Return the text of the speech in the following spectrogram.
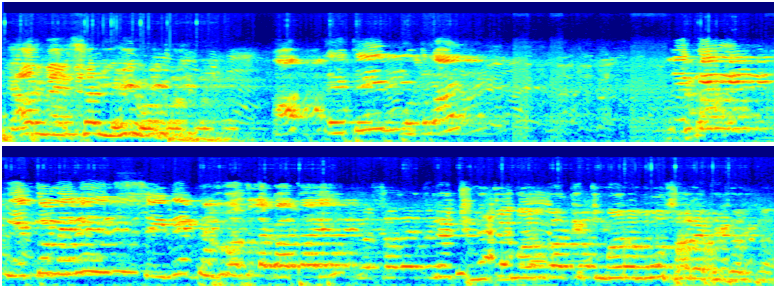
प्यार में अक्सर यही होता है। आप कहते ही पुतलाए लेकिन ये तो मेरे सीने पे हाथ लगाता है। इतने मारूँगा कि तुम्हारा मुँह सारे फिसल जाए।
